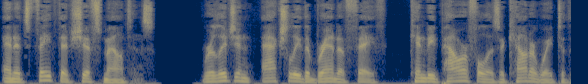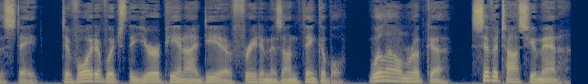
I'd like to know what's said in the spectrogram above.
and it's faith that shifts mountains. Religion, actually the brand of faith, can be powerful as a counterweight to the state, devoid of which the European idea of freedom is unthinkable. Wilhelm Röpke, Civitas Humana.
